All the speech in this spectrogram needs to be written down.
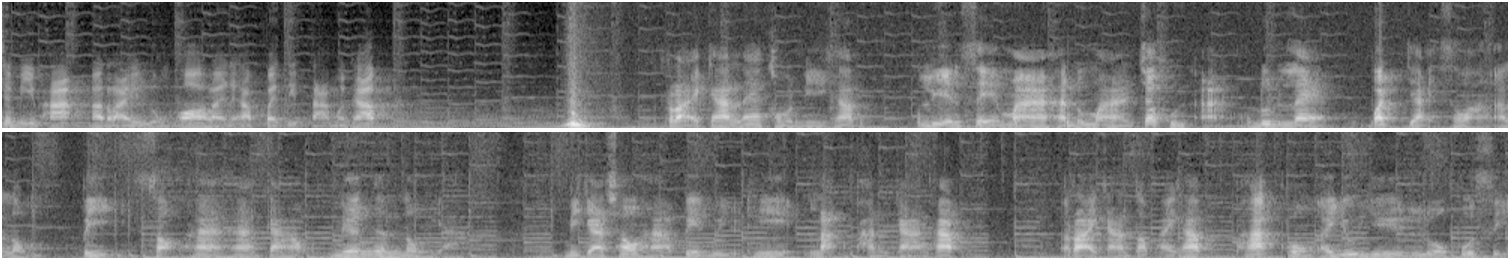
จะมีพระอะไรหลวงพ่ออะไรนะครับ ไปติดตามกันครับ รายการแรกของวันนี้ครับ เหรียญเสมาหนุมานเจ้าคุณอ่างรุ่นแรก วัดใหญ่สว่างอารมณ์ ปี 2559 เนื้อเงินลงยามีการเช่าหาเปลี่ยนมืออยู่ที่หลักพันกลางครับ รายการต่อไปครับ พระผงอายุยืนหลวงปู่ศรี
